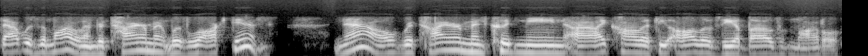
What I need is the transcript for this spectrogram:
That was the model and retirement was locked in. Now, retirement could mean, uh, I call it the all of the above model.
